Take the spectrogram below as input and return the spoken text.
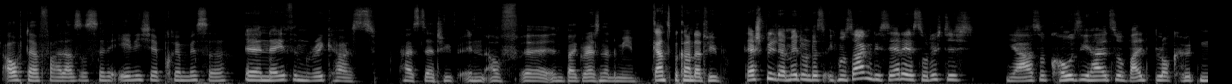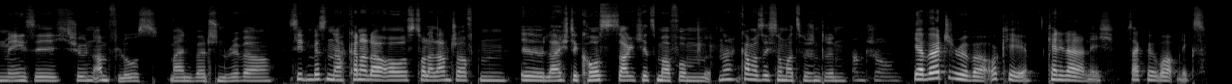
auch der Fall. Also es ist eine ähnliche Prämisse. Äh, Nathan Rick heißt, heißt der Typ in, auf, äh, in, bei Grey's Anatomy. Ganz bekannter Typ. Der spielt da mit und das, ich muss sagen, die Serie ist so richtig, ja, so cozy halt, so Waldblockhüttenmäßig, schön am Fluss. Mein Virgin River. Sieht ein bisschen nach Kanada aus, tolle Landschaften, äh, leichte Kost, sage ich jetzt mal vom, ne, kann man sich so mal zwischendrin anschauen. Ja, Virgin River, okay. Kenne ich leider nicht. Sagt mir überhaupt nichts.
